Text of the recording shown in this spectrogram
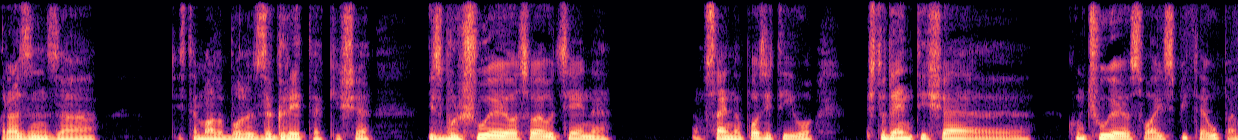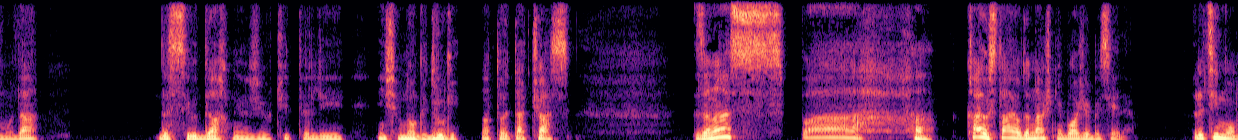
razen za tiste malo bolj zagrete, ki še izboljšujejo svoje ocene, vsaj na pozitivo. Študenti še eh, končujejo svoje izpite, upajmo, da, da si vdahnejo že učitelji in še mnogi drugi. No, to je ta čas. Za nas pa, ha, kaj ostaje od današnje božje besede? Recimo,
